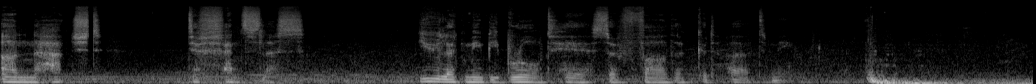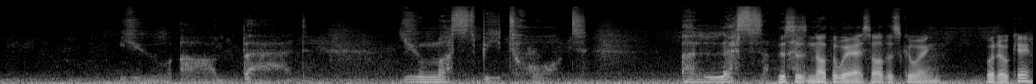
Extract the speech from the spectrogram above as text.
Unhatched. Defenseless. You let me be brought here so father could hurt me. You are bad. You must be taught a lesson. This is not the way I saw this going, but okay.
